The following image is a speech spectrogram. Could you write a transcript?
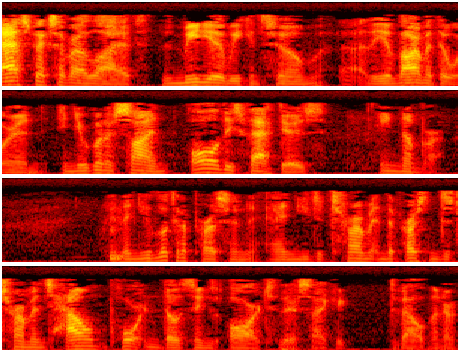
aspects of our lives, the media that we consume, uh, the environment that we're in, and you're going to assign all these factors a number. And then you look at a person and you determine, and the person determines how important those things are to their psychic development or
